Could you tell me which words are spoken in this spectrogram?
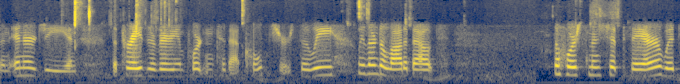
and energy and the parades are very important to that culture. So we we learned a lot about the horsemanship there, which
